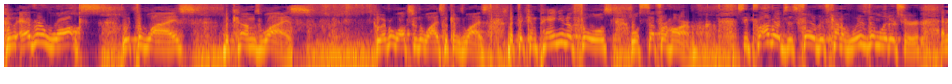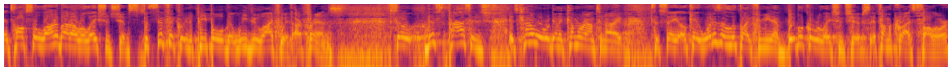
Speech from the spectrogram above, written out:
Whoever walks with the wise becomes wise. Whoever walks with the wise becomes wise. But the companion of fools will suffer harm. See, Proverbs is full of this kind of wisdom literature, and it talks a lot about our relationships, specifically the people that we do life with, our friends. So this passage is kind of what we're going to come around tonight to say, okay, what does it look like for me to have biblical relationships if I'm a Christ follower?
